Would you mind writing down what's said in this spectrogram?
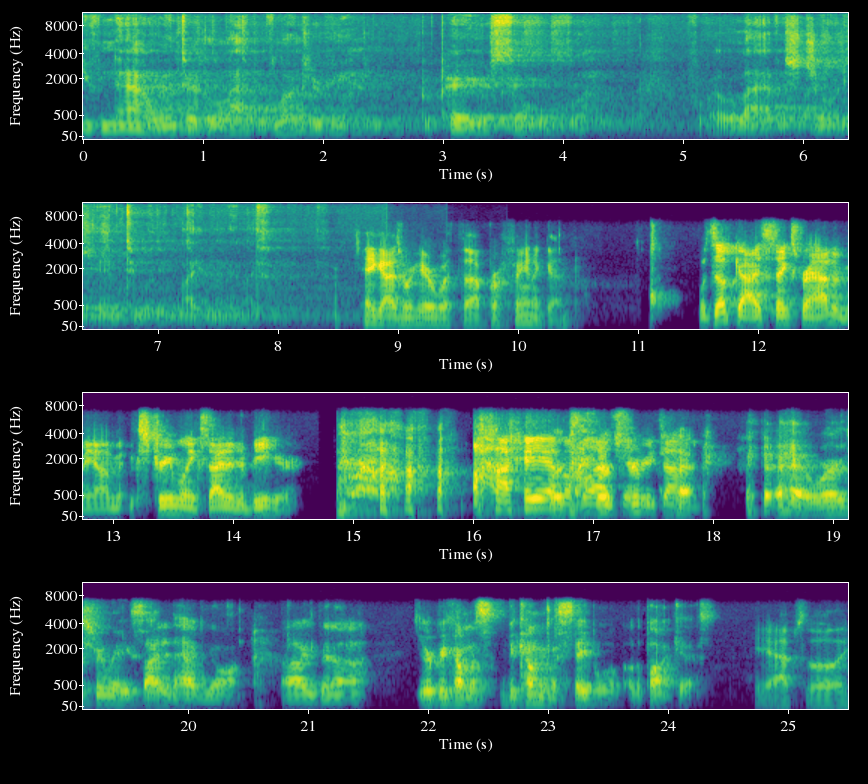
You've now entered the lap of luxury. Prepare your soul for a lavish journey into enlightenment. Hey guys, we're here with uh, Profane again. What's up, guys? Thanks for having me. I'm extremely excited to be here. I am a blast every time. we're extremely excited to have you on. Uh, you've been a, you're become a, becoming a staple of the podcast. Yeah, absolutely.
